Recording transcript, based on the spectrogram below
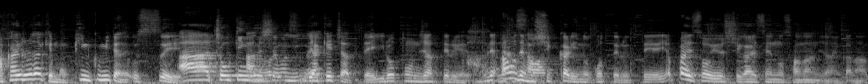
赤色だけもうピンクみたいな薄いああチョーキングしてますね。焼けちゃって色飛んじゃってるやつ、はいで青でもしっかり残ってるってやっぱりそういう紫外線の差なんじゃないかな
